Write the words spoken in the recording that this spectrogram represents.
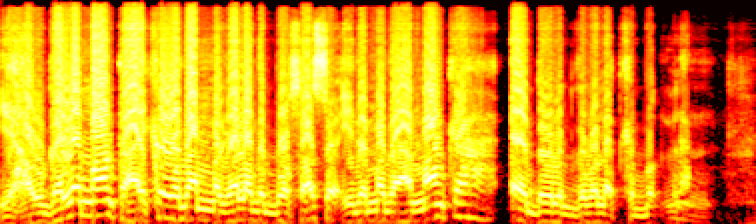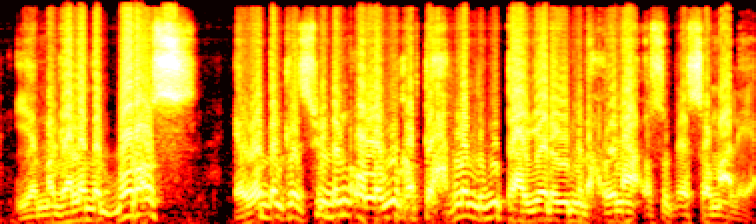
iyo howlgallo maanta ay ka wadaan magaalada boosaaso ciidamada ammaanka ee dowlad goboleedka puntland iyo magaalada boros ee wadanka sweden oo lagu qabtay xaflad lagu taageerayay madaxweynaha cusub ee soomaaliya.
